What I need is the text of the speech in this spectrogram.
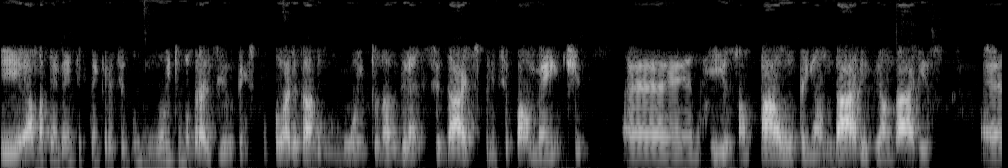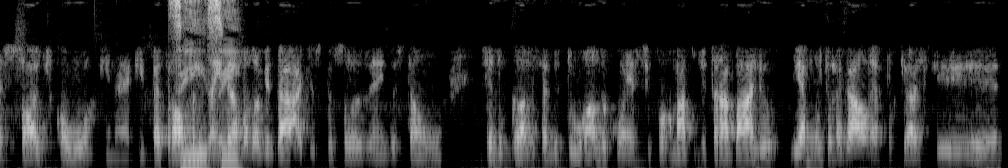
E é uma tendência que tem crescido muito no Brasil, tem se popularizado muito nas grandes cidades, principalmente é, Rio, São Paulo, tem andares e andares é, só de coworking, né? Que em Petrópolis sim, ainda sim. é uma novidade, as pessoas ainda estão se educando, se habituando com esse formato de trabalho e é muito legal, né? Porque eu acho que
